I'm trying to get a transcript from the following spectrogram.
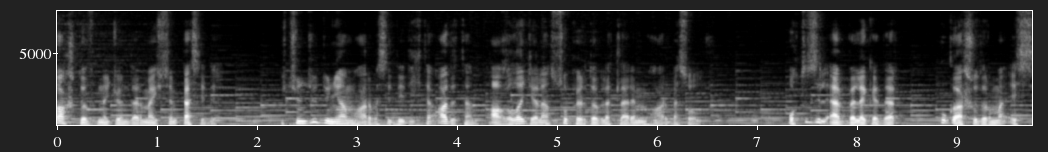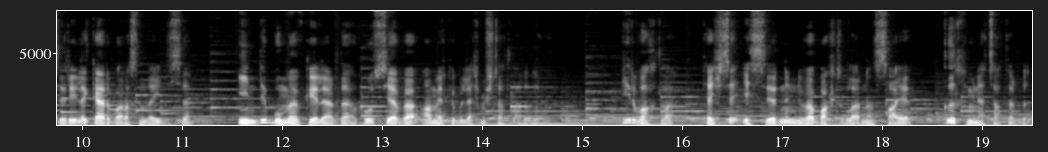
daş dövrünə göndərmək üçün bəs edir. 3-cü Dünya müharibəsi dedikdə adətən ağıla gələn super dövlətlərin müharibəsi olur. 30 il əvvələ qədər bu qarşıdurma SSR ilə Qərb arasında idisə, indi bu mövqelərdə Rusiya və Amerika Birləşmiş Ştatları durur. Bir vaxtlar təkcə SSR-nin nüvə başlıqlarının sayı 40 minə çatırdı.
